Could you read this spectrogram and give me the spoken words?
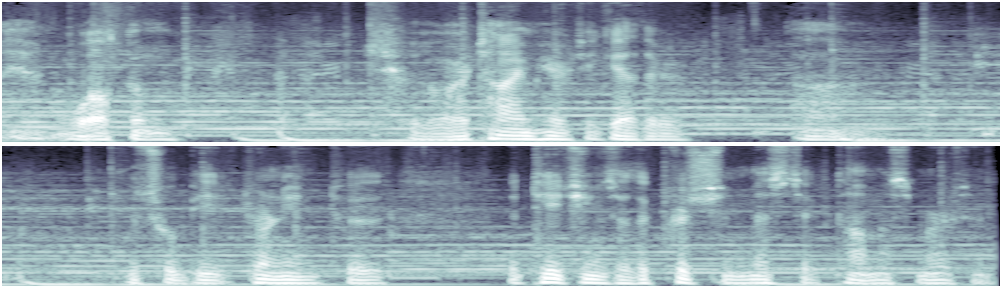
and welcome to our time here together, uh, which will be turning to the teachings of the Christian mystic Thomas Merton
